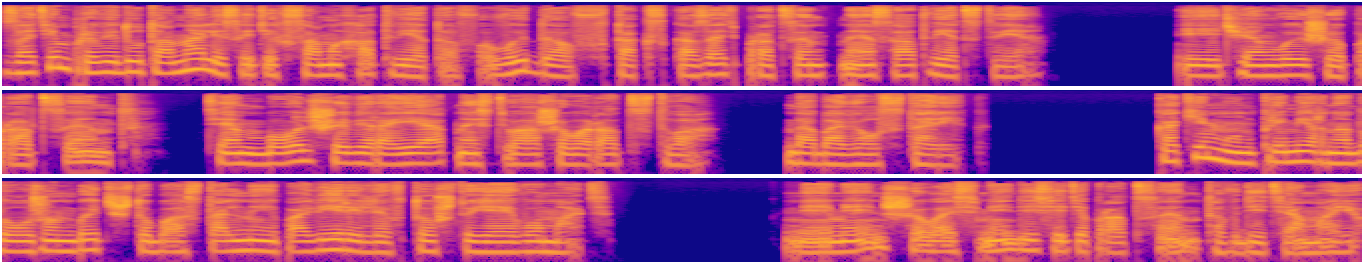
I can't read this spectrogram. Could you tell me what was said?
Затем проведут анализ этих самых ответов, выдав, так сказать, процентное соответствие. И чем выше процент, тем больше вероятность вашего родства, добавил старик. Каким он примерно должен быть, чтобы остальные поверили в то, что я его мать? Не меньше 80%, дитя моё.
